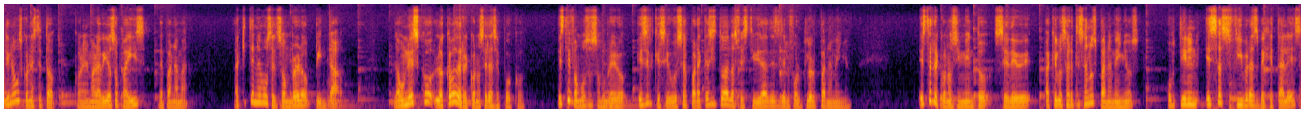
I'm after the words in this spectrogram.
Continuamos con este top, con el maravilloso país de Panamá. Aquí tenemos el sombrero pintado. La UNESCO lo acaba de reconocer hace poco. Este famoso sombrero es el que se usa para casi todas las festividades del folclore panameño. Este reconocimiento se debe a que los artesanos panameños obtienen esas fibras vegetales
